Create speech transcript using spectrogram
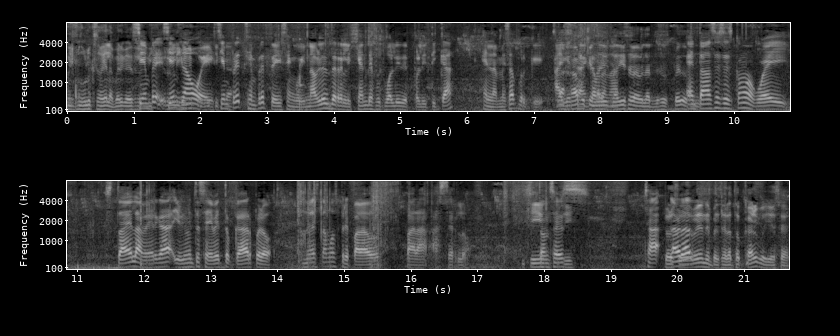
El fútbol que se vaya a la verga es Siempre, siempre, no, güey, siempre, siempre te dicen, güey, no hables de religión, de fútbol y de política en la mesa porque alguien Ajá, porque nadie, nadie sabe hablar de esos pedos. ¿no? Entonces es como, güey, está de la verga y obviamente se debe tocar, pero no estamos preparados para hacerlo. Sí, Entonces, sí. o sea, Pero la se verdad, deben empezar a tocar, güey, o sea...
